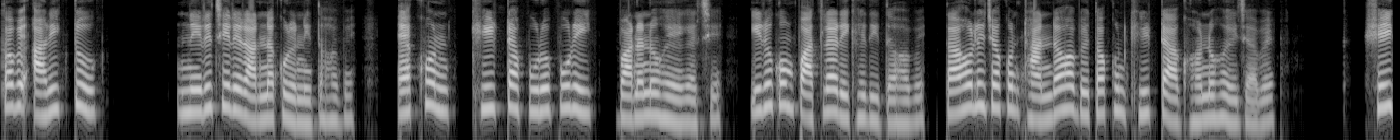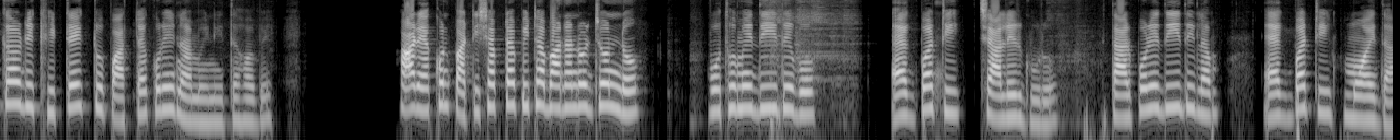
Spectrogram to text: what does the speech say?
তবে আরেকটু নেড়ে চেড়ে রান্না করে নিতে হবে। এখন ক্ষীরটা পুরোপুরি বানানো হয়ে গেছে। এরকম পাতলা রেখে দিতে হবে। তাহলে যখন ঠান্ডা হবে তখন ক্ষীরটা ঘন হয়ে যাবে। সেই কারণে ক্ষীরটা একটু পাতলা করে নামিয়ে নিতে হবে। আর এখন পাটিসাপটা পিঠা বানানোর জন্য প্রথমে দিয়ে দেব এক বাটি চালের গুঁড়ো। তারপরে দিয়ে দিলাম এক বাটি ময়দা।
